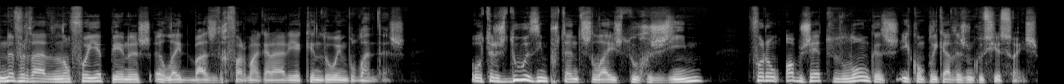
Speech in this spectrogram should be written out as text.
Na verdade, não foi apenas a Lei de Bases de Reforma Agrária que andou em bolandas. Outras duas importantes leis do regime foram objeto de longas e complicadas negociações.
